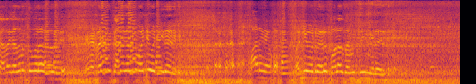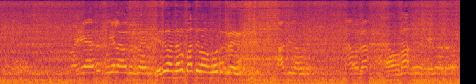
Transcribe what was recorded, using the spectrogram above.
கதை கதன்னு தூங்குறாரு அவரு. எங்க டிரைவர் கதை கதன்னு வண்டி ஓட்டிக்கிறாரு. பாருங்க வண்டி ஓட்டுறாரு பாலாசாமி தூங்கிறாரு மழையாவது புயலாவது சார் எது வந்தாலும் பார்த்துக்கலாம் ஓட்டுன்றாரு. பார்த்துக்கலாம். அவரு நாம தான். அவங்க தான். சொல்லிடுவோம்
